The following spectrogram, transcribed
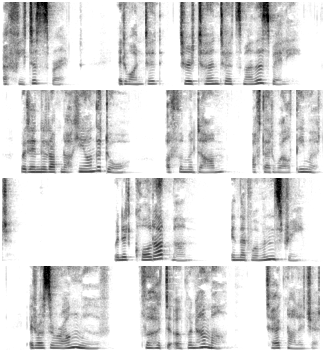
a fetus spirit, it wanted to return to its mother's belly, but ended up knocking on the door of the madame of that wealthy merchant. When it called out Mum in that woman's dream, it was a wrong move for her to open her mouth to acknowledge it.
